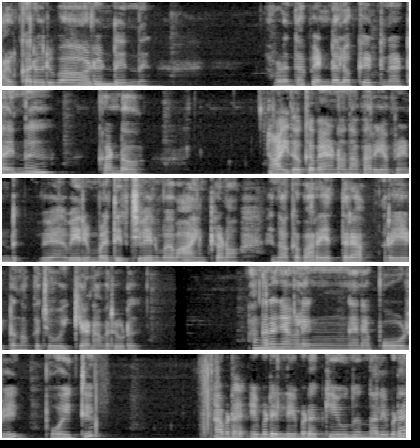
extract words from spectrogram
ആൾക്കാർ ഒരുപാടുണ്ട് ഇന്ന്. അവിടെ എന്താ പെണ്ടലൊക്കെ ഇട്ടണേട്ടാ ഇന്ന്? കണ്ടോ? ആ ഇതൊക്കെ വേണമെന്നാ പറയാ ഫ്രണ്ട് വരുമ്പോൾ തിരിച്ച് വരുമ്പോൾ വാങ്ങിക്കണോ എന്നൊക്കെ പറയാം. എത്ര റേറ്റ് എന്നൊക്കെ ചോദിക്കുകയാണ് അവരോട്. അങ്ങനെ ഞങ്ങൾ ഇങ്ങനെ പോയി പോയിട്ട് അവിടെ ഇവിടെ ഇല്ല? ഇവിടെ ക്യൂ നിന്നാൽ ഇവിടെ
